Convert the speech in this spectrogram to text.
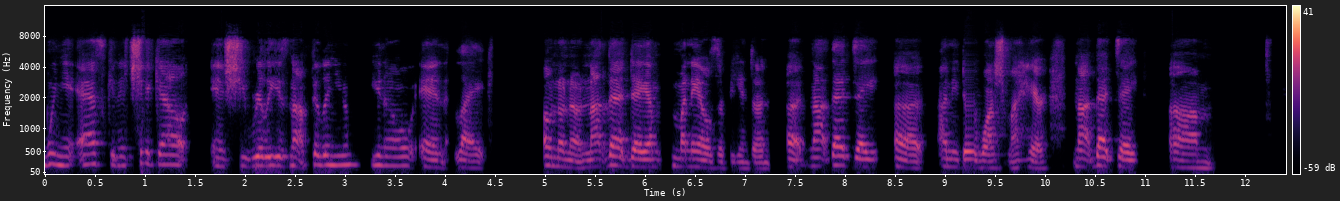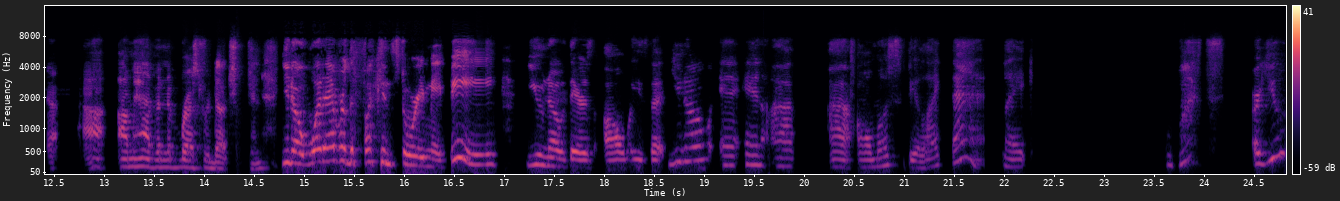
when you're asking a chick out and she really is not feeling you, you know, and like, oh no, no, not that day. I'm, my nails are being done. Uh, not that day. Uh, I need to wash my hair. Not that day. Um, I, am having a breast reduction. You know, whatever the fucking story may be, you know, there's always that, you know, and, and I, I almost feel like that. Like, what? Are you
